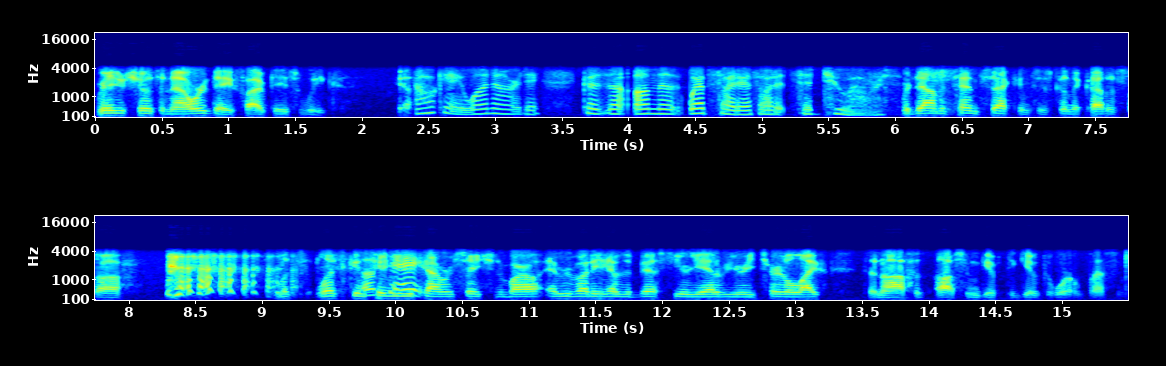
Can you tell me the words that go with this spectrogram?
Radio shows an hour a day, five days a week. Yes. Okay, one hour a day. Because uh, on the website I thought it said two hours. We're down to ten seconds. It's going to cut us off. Let's let's continue Okay. the conversation tomorrow. Everybody have the best year yet of your eternal life. It's an awesome, awesome gift to give the world. Blessings.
